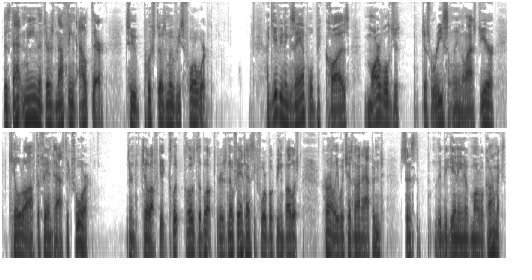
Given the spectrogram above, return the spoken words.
Does that mean that there's nothing out there to push those movies forward? I give you an example because Marvel just just recently in the last year killed off the Fantastic Four. They're killed off, get cl- closed the book. There's no Fantastic Four book being published currently, which has not happened since the, the beginning of Marvel Comics.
